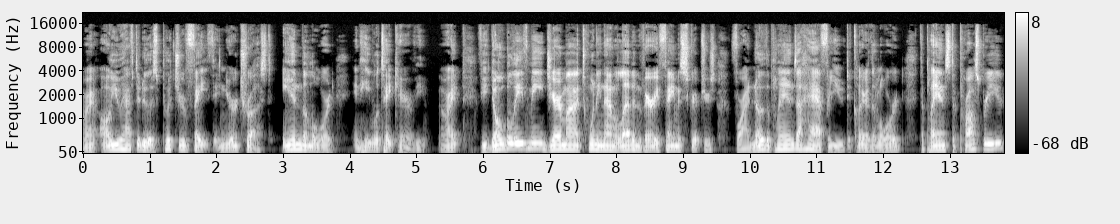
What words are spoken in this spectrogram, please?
All right. All you have to do is put your faith and your trust in the Lord and he will take care of you. All right. If you don't believe me, Jeremiah 29 11, very famous scriptures. For I know the plans I have for you, declare the Lord, the plans to prosper you,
